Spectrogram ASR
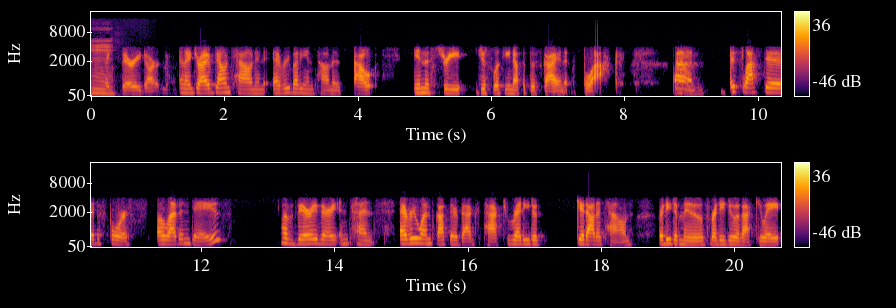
mm. like very dark. And I drive downtown, and everybody in town is out in the street just looking up at the sky, and it's black. Um, this lasted for 11 days of very, very intense. Everyone's got their bags packed, ready to get out of town, ready to move, ready to evacuate,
